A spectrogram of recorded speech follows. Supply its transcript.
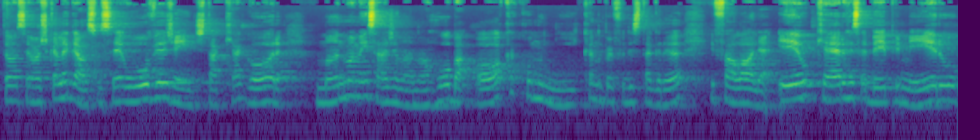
Então, assim, eu acho que é legal. Se você ouve a gente, tá aqui agora, manda uma mensagem lá no arroba ocacomunica, no perfil do Instagram, e fala, olha, eu quero receber primeiro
